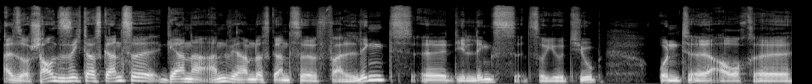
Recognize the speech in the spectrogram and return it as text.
Also schauen Sie sich das Ganze gerne an. Wir haben das Ganze verlinkt, äh, die Links zu YouTube und äh, auch äh,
